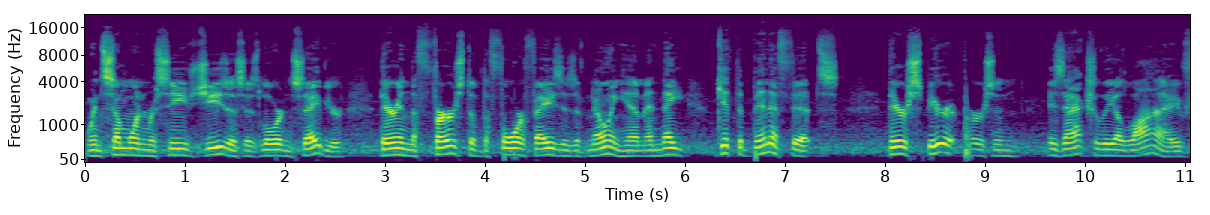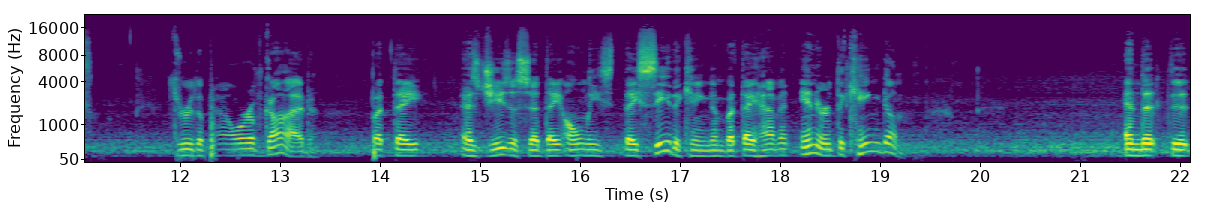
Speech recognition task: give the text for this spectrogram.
When someone receives Jesus as Lord and Savior, they're in the first of the four phases of knowing Him and they get the benefits. Their spirit person is actually alive through the power of God, but they as Jesus said they only they see the kingdom but they haven't entered the kingdom. And that the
